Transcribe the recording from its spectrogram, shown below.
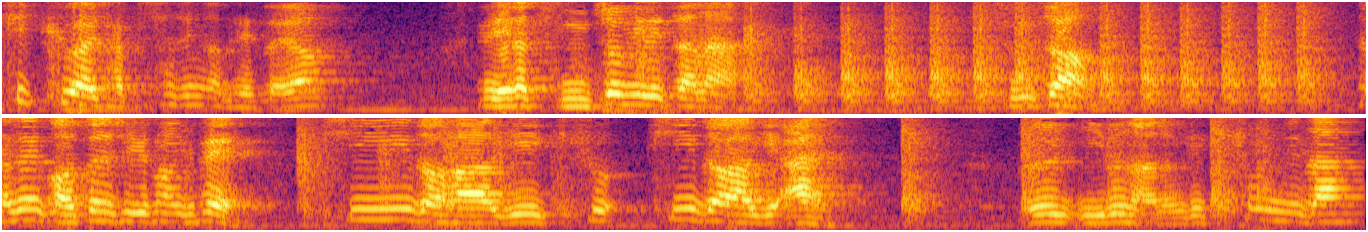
PQR 잡 찾은 건 됐어요? 얘가 중점이랬잖아. 중점. 자, 그러니까 어떤 식이 성립해? P 더하기 Q, P 더하기 R을 2로 나눈 게 Q입니다.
